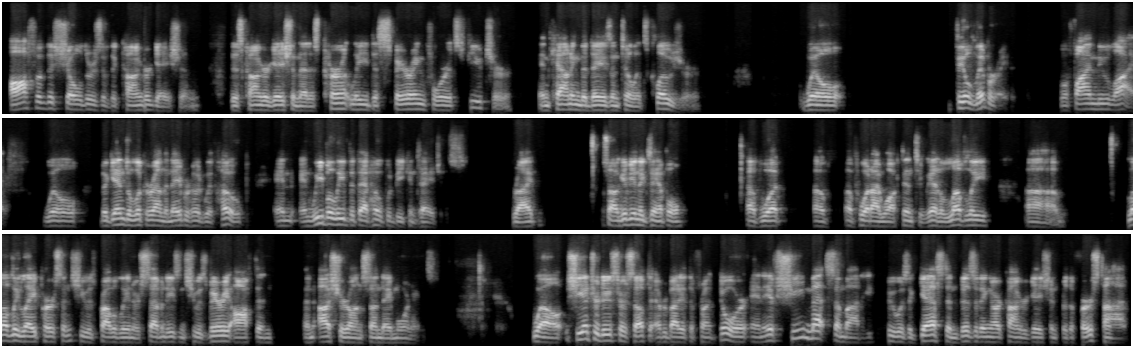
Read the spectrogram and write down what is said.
off of the shoulders of the congregation, this congregation that is currently despairing for its future and counting the days until its closure, will feel liberated, will find new life, will begin to look around the neighborhood with hope. And, and we believe that that hope would be contagious, right? So I'll give you an example of what of, of what I walked into. We had a lovely, uh, lovely layperson. She was probably in her 70s and she was very often an usher on Sunday mornings. Well, she introduced herself to everybody at the front door. And if she met somebody who was a guest and visiting our congregation for the first time,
